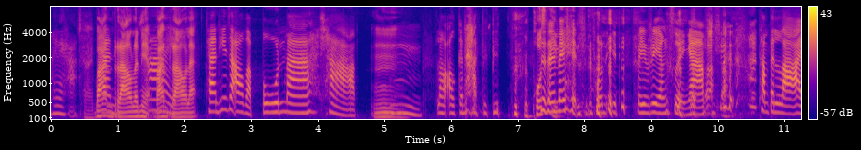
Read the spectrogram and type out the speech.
ใช่ไหมคะใช่บ้านแทเราแล้วเนี่ยใช่บ้านเราแล้วแทนที่จะเอาแบบปูนมาฉาบอืมอืมเราเอากระดาษไปปิด Post-it จะได้ไม่เห็นโพสต์อิดไปเรียงสวยงามทำเป็นลาย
